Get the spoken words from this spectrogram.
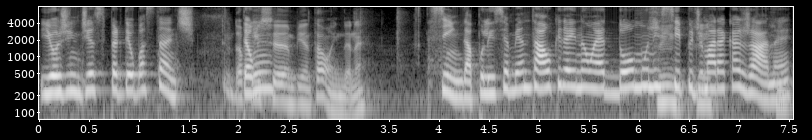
e hoje em dia se perdeu bastante. Da então, polícia ambiental ainda, né? Sim, da polícia ambiental, que daí não é do município sim, de Maracajá, sim, né? Sim.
